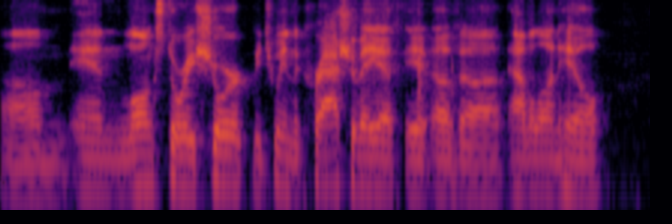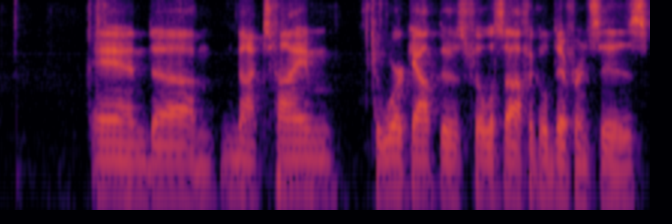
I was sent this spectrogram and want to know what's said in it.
Um, and long story short between the crash of AF, of uh, Avalon Hill and um, not time to work out those philosophical differences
